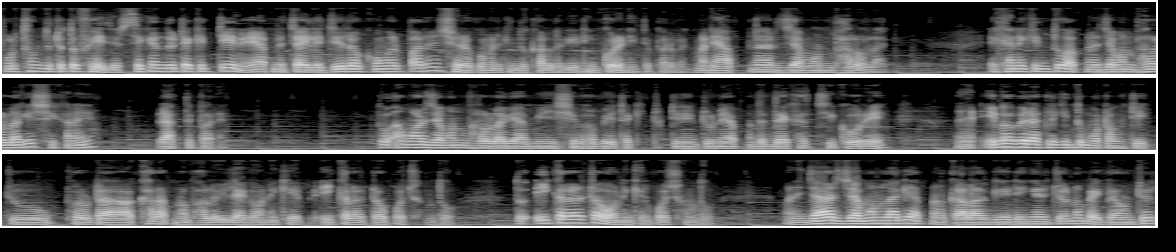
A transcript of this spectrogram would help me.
প্রথম দুটো তো ফেজের সেকেন্ড দুইটাকে টেনে আপনি চাইলে যে রকমের পারেন সেরকমের কিন্তু কালার গ্রেডিং করে নিতে পারবেন। মানে আপনার যেমন ভালো লাগে। এখানে কিন্তু আপনার যেমন ভালো লাগে সেখানে রাখতে পারেন। তো আমার যেমন ভালো লাগে আমি সেভাবে এটাকে একটু টেনে টুনে আপনাদের দেখাচ্ছি করে। হ্যাঁ, এভাবে রাখলে কিন্তু মোটামুটি একটু ফটোটা খারাপ না ভালোই লাগে অনেকের। এই কালারটাও পছন্দ। তো এই কালারটাও অনেকের পছন্দ। মানে যার যেমন লাগে আপনার কালার গ্রেডিংয়ের জন্য ব্যাকগ্রাউন্ডের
